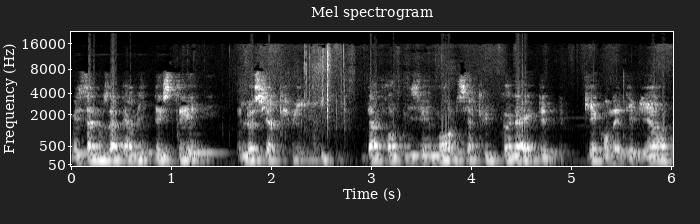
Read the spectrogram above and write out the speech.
Mais ça nous a permis de tester le circuit d'approvisionnement, le circuit de collecte, et qu'on était bien,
